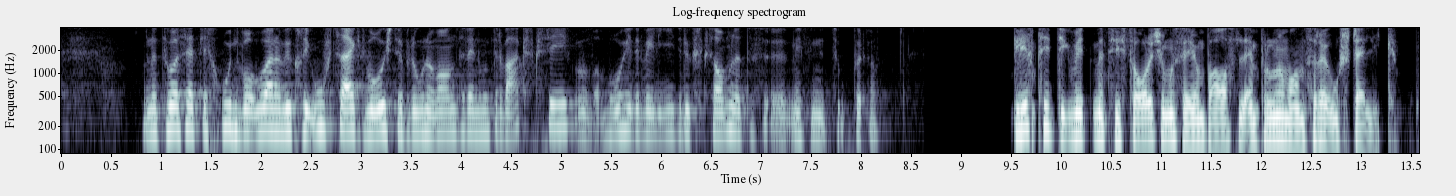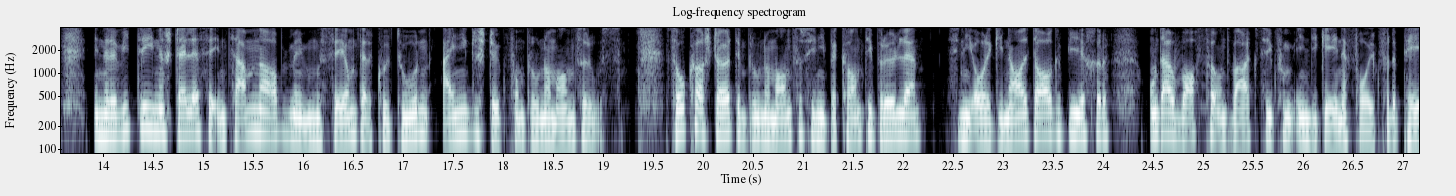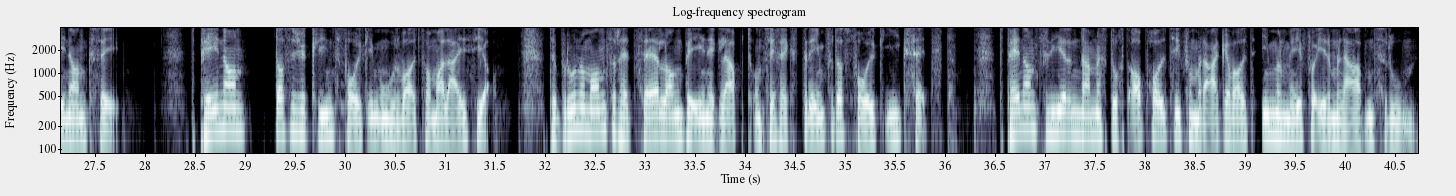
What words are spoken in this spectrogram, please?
und dann zusätzlich kommt, wo, wo er wirklich aufzeigt, wo ist der Bruno Manser denn unterwegs gewesen, wo, wo hat er welche Eindrücke gesammelt, das, äh, wir finden es super. Ja. Gleichzeitig widmet das Historische Museum Basel eine Bruno Manser Ausstellung. In einer Vitrine stellen sie in Zusammenarbeit mit dem Museum der Kulturen einige Stücke von Bruno Manser aus. So kannst du im Bruno Manser seine bekannte Brille, seine Originaltagebücher und auch Waffen und Werkzeuge vom indigenen Volk von der Penan sehen. Die Penan, das ist ein kleines Volk im Urwald von Malaysia. Der Bruno Manser hat sehr lange bei ihnen gelebt und sich extrem für das Volk eingesetzt. Die Penan verlieren nämlich durch die Abholzung vom Regenwald immer mehr von ihrem Lebensraum.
